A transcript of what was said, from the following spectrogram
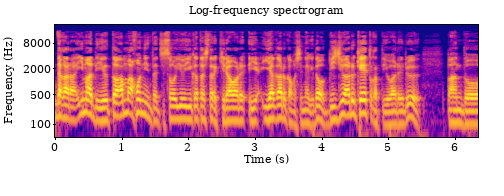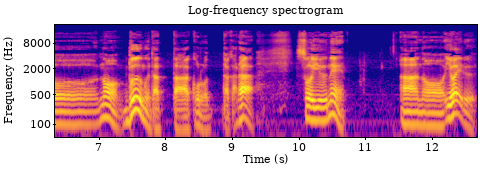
だから今で言うとあんま本人たちそういう言い方したら嫌われ、嫌がるかもしれないけど、ビジュアル系とかって言われるバンドのブームだった頃だから、そういうね、あの、いわゆる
